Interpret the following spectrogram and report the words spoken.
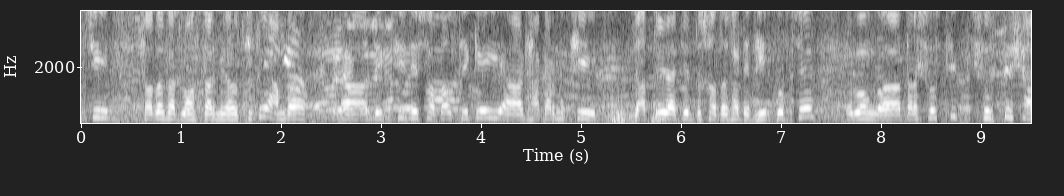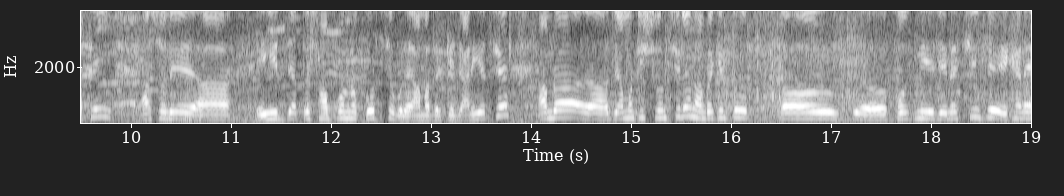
আছি সদরঘাট লঞ্চ টার্মিনাল থেকে। আমরা দেখছি যে সকাল থেকেই ঢাকারমুখী যাত্রীরা কিন্তু সদরঘাটে ভিড় করছে এবং তারা স্বস্তি, স্বস্তির সাথেই আসলে ঈদ যাত্রা সম্পন্ন করছে বলে আমাদেরকে জানিয়েছে। আমরা যেমনটি শুনছিলেন, আমরা কিন্তু খোঁজ নিয়ে জেনেছি যে এখানে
